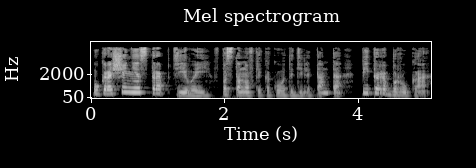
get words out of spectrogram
Украшение строптивой в постановке какого-то дилетанта Питера Брука.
